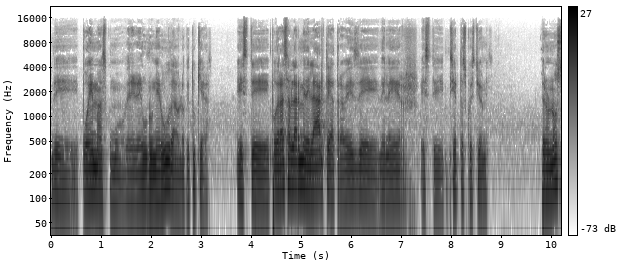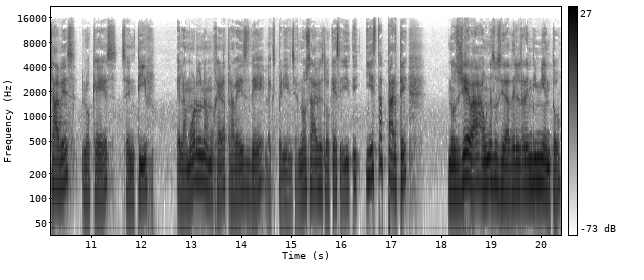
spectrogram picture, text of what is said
de poemas como de Neruda o lo que tú quieras este, podrás hablarme del arte a través de, leer este, ciertas cuestiones. Pero no sabes lo que es sentir el amor de una mujer a través de la experiencia. No sabes lo que es. Y, esta parte nos lleva a una sociedad del rendimiento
